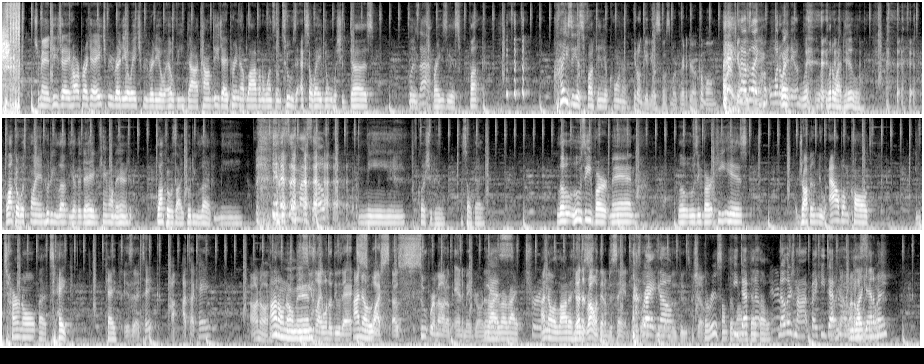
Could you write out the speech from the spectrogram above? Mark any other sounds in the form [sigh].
station. It's your man DJ Heartbreaker, HB Radio, HB Radio, HBRadioLV.com. DJ Prenup live on the ones and twos. XOA doing what she does. What is that? Crazy as fuck. [laughs] crazy as fuck in your corner. You don't give yourself some more credit, girl. Come on. [laughs] I'd be like, thing. what do Wait, I do? What, what, what do I do? [laughs] Blanco was playing Who Do You Love the other day and came on there. and Blanco was like, Who do you love? Me. yes, and myself. Me. Of course you do. It's okay. Lil Uzi Vert, man. Lil Uzi Vert, he is dropping a new album called Eternal uh, Take. Okay. Is it a take? A- Atake? I don't know. I don't know, man. He seems like one of the dudes that I know. watched a super amount of anime growing up. Right, right, right. True. I know a lot of Nothing wrong with that. I'm just saying. He's [laughs] like Right, he's no. one of those dudes for sure. There is something He wrong with that definitely. though. No, there's not. But he Why definitely. You not? like we can anime?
